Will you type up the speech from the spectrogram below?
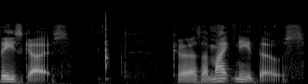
these guys because I might need those.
